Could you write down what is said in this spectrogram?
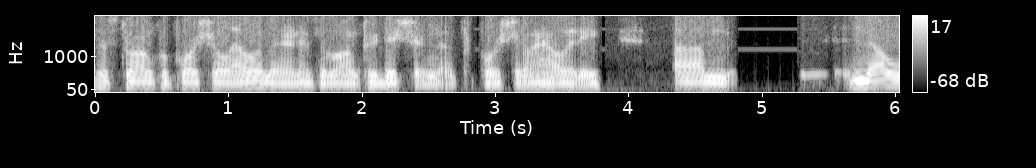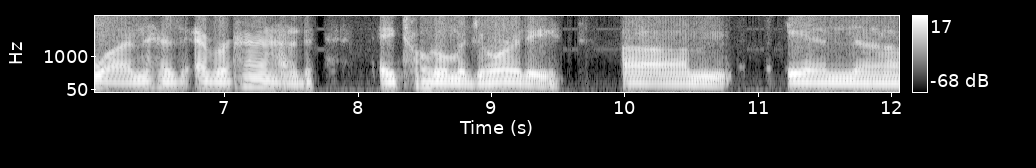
a strong proportional element and has a long tradition of proportionality, um, no one has ever had a total majority um, in uh,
